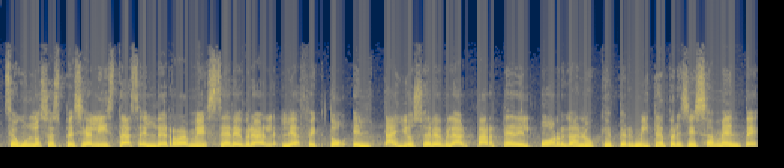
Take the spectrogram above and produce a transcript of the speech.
Según los especialistas, el derrame cerebral le afectó el tallo cerebral, parte del órgano que permite precisamente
